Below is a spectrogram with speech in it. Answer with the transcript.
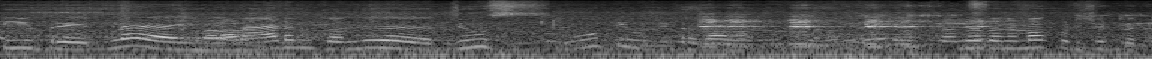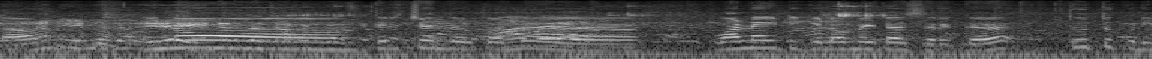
டீ பிரேக்ல இந்த மேடம்க்கு வந்து ஜூஸ் ஊட்டி விட்டுட்டு இருக்காங்க கொஞ்சம் கொஞ்சமா குடிச்சிட்டு இருக்கா இன்னும் திருச்செந்தூருக்கு வந்து ஒன் எயிட்டி கிலோமீட்டர்ஸ் இருக்கு. தூத்துக்குடி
